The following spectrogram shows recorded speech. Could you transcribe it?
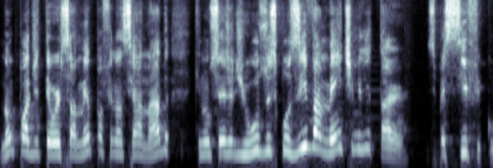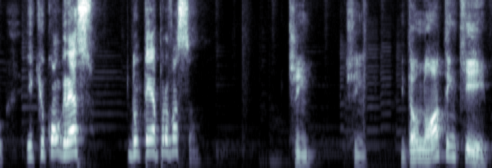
não pode ter orçamento para financiar nada que não seja de uso exclusivamente militar, específico, e que o Congresso não tem aprovação. Sim, sim. Então notem que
